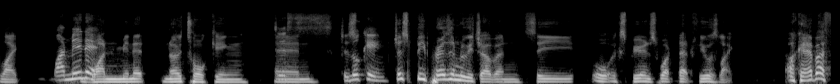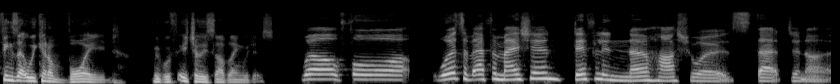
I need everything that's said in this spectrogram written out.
like One minute. one minute, no talking, just, and just looking. just be present with each other and see or experience what that feels like. Okay, how about things that we can avoid with each of these love languages? Well, for words of affirmation, definitely no harsh words. That you know,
